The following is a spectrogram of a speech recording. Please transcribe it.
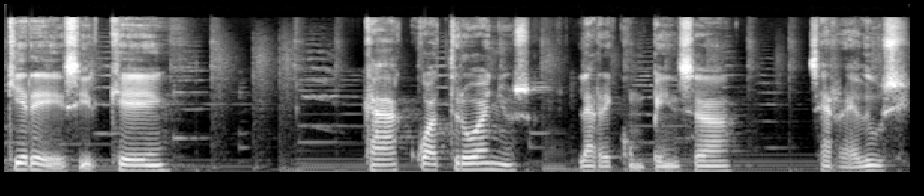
quiere decir que cada cuatro años la recompensa se reduce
